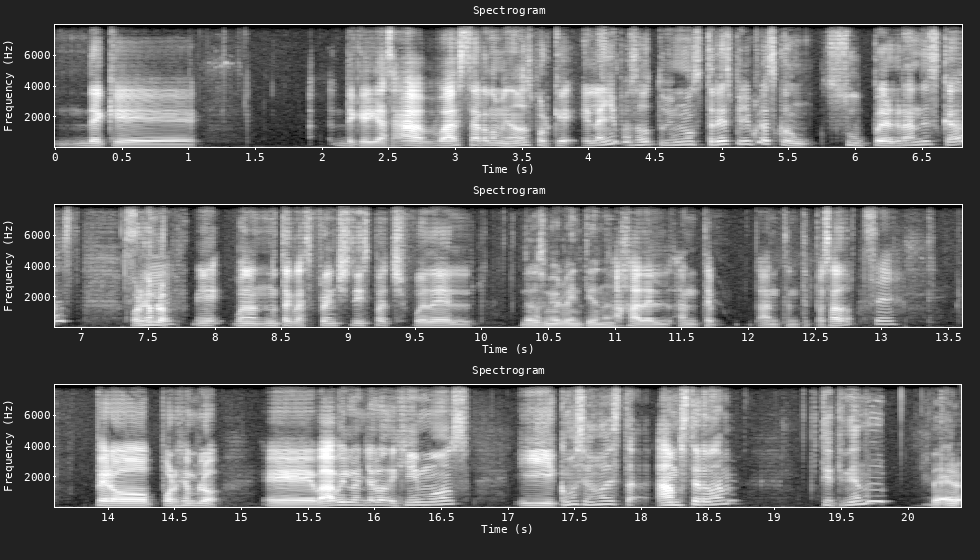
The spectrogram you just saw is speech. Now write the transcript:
de que. De que digas, ah, va a estar nominados. Porque el año pasado tuvimos tres películas con súper grandes cast. Por Sí. ejemplo, eh, bueno, no te creas, French Dispatch fue del. 2021. Ajá, del ante, ante- antepasado. Sí. Pero, por ejemplo, eh, Babylon ya lo dijimos. ¿Y cómo se llamaba esta? Amsterdam. Que tenían un Pero,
